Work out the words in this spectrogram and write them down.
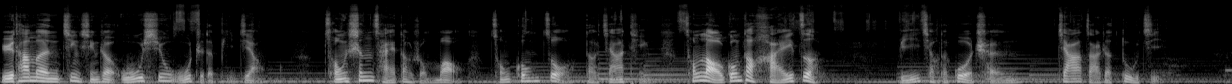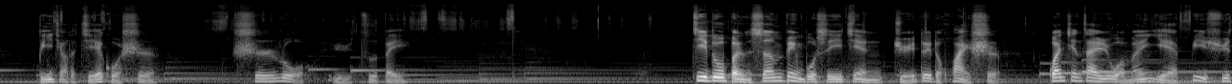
与她们进行着无休无止的比较，从身材到容貌，从工作到家庭，从老公到孩子，比较的过程夹杂着妒忌，比较的结果是失落与自卑。嫉妒本身并不是一件绝对的坏事，关键在于我们也必须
